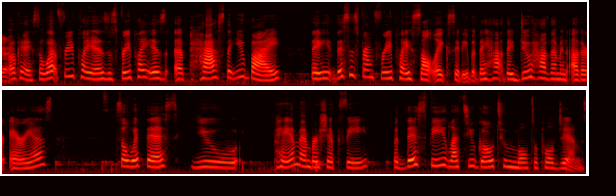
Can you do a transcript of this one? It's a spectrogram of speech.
Okay. Okay, so what free play is is free play is a pass that you buy. They this is from Free Play Salt Lake City, but they have they do have them in other areas. So with this, you pay a membership fee, but this fee lets you go to multiple gyms.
